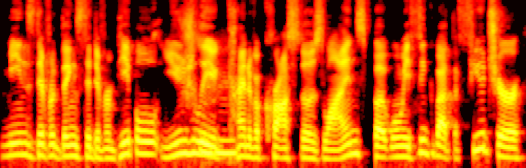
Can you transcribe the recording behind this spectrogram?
means different things to different people, usually mm-hmm. kind of across those lines. But when we think about the future,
